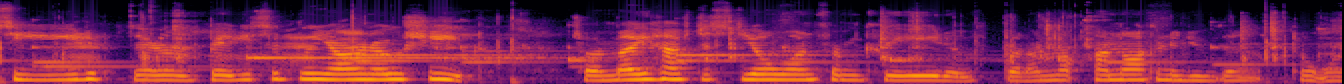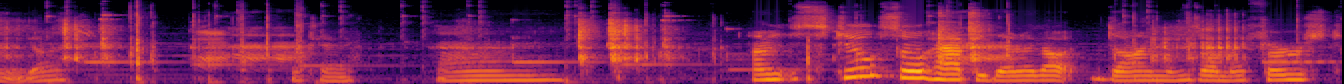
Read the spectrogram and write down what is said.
seed, there basically are no sheep, so I might have to steal one from creative, but I'm not. I'm not gonna do that. Don't worry, guys. Okay. Um, I'm still so happy that I got diamonds on my first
